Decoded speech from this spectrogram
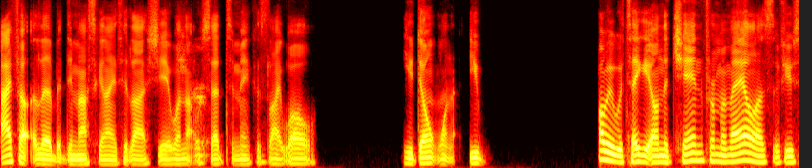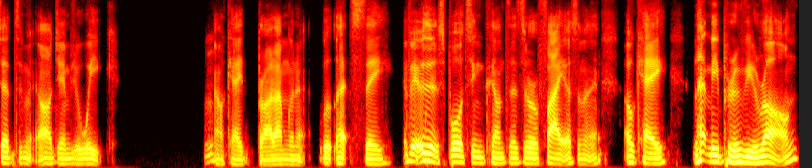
I felt a little bit demasculated last year when that was said to me because like, well, you don't want you probably would take it on the chin from a male as if you said to me, "Oh, James, you're weak." Hmm. Okay, Brad, I'm gonna. Well, let's see if it was a sporting contest or a fight or something. Okay, let me prove you wrong.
